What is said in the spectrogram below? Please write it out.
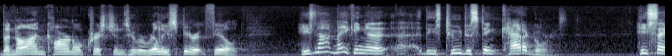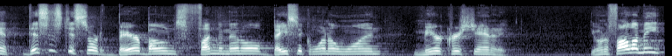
the non carnal Christians who are really spirit filled. He's not making a, a, these two distinct categories. He's saying this is just sort of bare bones, fundamental, basic 101, mere Christianity. You want to follow me?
